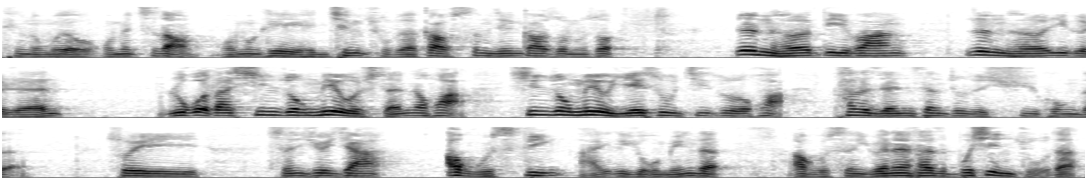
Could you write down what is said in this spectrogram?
听众朋友？我们知道，我们可以很清楚的告圣经告诉我们说，任何地方、任何一个人。如果他心中没有神的话，心中没有耶稣基督的话，他的人生就是虚空的。所以神学家奥古斯丁啊，一个有名的奥古斯丁，原来他是不信主的，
